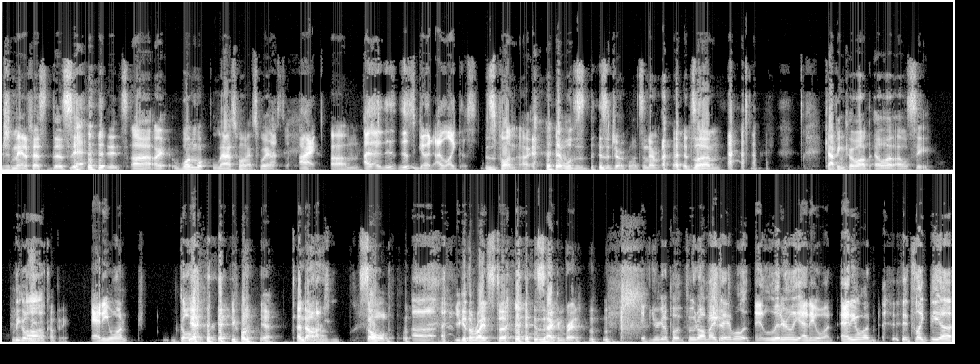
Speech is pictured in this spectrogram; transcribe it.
just manifested this. Yeah. it's uh all right. One more last one, I swear. One. All right, Um, I, this, this is good. I like this. this is fun. All right. well, this, this is a joke once, and never mind. It's um, Caffeine Co-op LLC, legal legal Uh, company. Anyone go Yeah, you want to? Yeah, ten dollars Um, sold. uh, You get the rights to Zach and Brandon. if you're gonna put food on my Shit. table, it, literally anyone, anyone. It's like the uh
